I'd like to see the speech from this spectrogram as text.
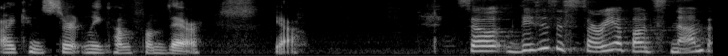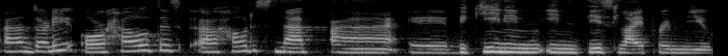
i can certainly come from there yeah so this is a story about Snap, uh, or how does uh, how does Snap uh, uh, begin in, in this life you?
